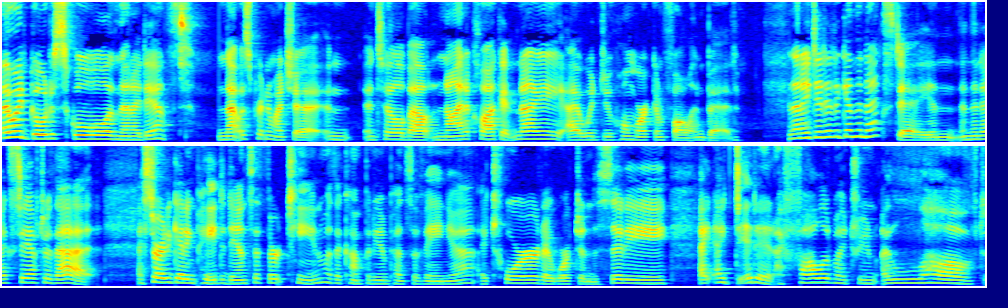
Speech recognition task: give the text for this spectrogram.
I would go to school and then I danced. And that was pretty much it. And until about nine o'clock at night, I would do homework and fall in bed. And then I did it again the next day and, and the next day after that. I started getting paid to dance at 13 with a company in Pennsylvania. I toured, I worked in the city. I, I did it. I followed my dream. I loved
